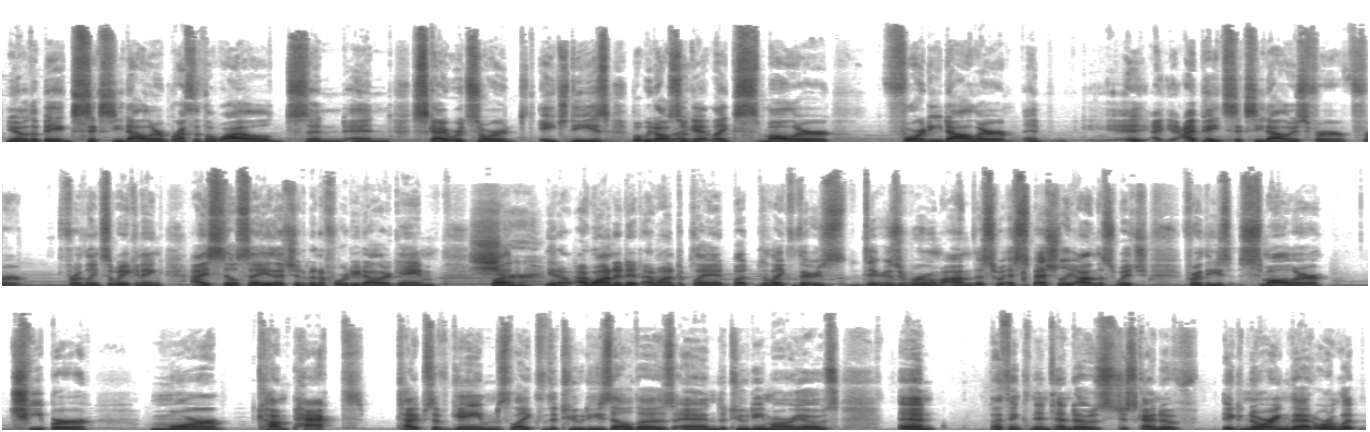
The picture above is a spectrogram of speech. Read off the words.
you know the big sixty dollar Breath of the Wilds and and Skyward Sword HDs, but we'd also Right. get like smaller forty dollar and I, I paid sixty dollars for for for Link's Awakening. I still say that should have been a forty dollar game. Sure. But you know, I wanted it. I wanted to play it. But like, there's there's room on the especially on the Switch for these smaller, cheaper, more compact types of games like the 2D Zeldas and the 2D Marios. And I think Nintendo's just kind of ignoring that or let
